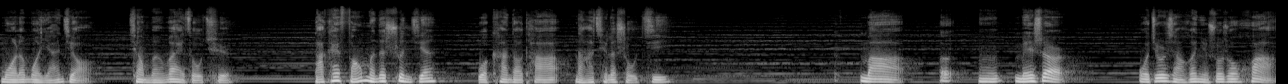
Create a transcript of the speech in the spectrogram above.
抹了抹眼角，向门外走去。打开房门的瞬间。我看到他拿起了手机。妈，呃，嗯，没事儿，我就是想和你说说话。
